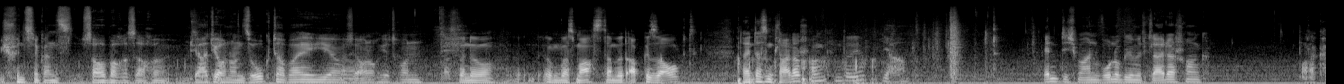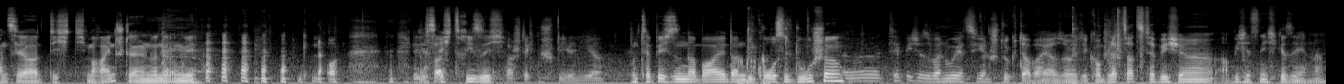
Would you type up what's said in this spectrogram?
ich finde es eine ganz saubere Sache. Die hat ja auch noch einen Sog dabei hier, ist ja auch noch hier dran. Also wenn du irgendwas machst, dann wird abgesaugt. Dahinter ist ein Kleiderschrank hinter dir. Ja. Endlich mal ein Wohnmobil mit Kleiderschrank. Boah, da kannst du ja dich, dich mal reinstellen, wenn du irgendwie. Genau. Das ist echt riesig. Verstecken spielen hier. Und Teppiche sind dabei, dann die große Dusche. Äh, Teppich ist aber nur jetzt hier ein Stück dabei. Also die Komplettsatzteppiche habe ich jetzt nicht gesehen. Ne?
